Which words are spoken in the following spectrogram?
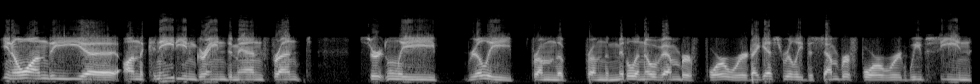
you know, on the uh, on the Canadian grain demand front, certainly, really from the from the middle of November forward, I guess really December forward, we've seen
